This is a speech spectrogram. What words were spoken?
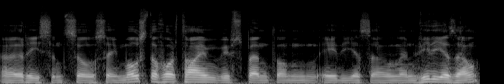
uh, recent. So, say most of our time we've spent on ADSL and VDSL.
